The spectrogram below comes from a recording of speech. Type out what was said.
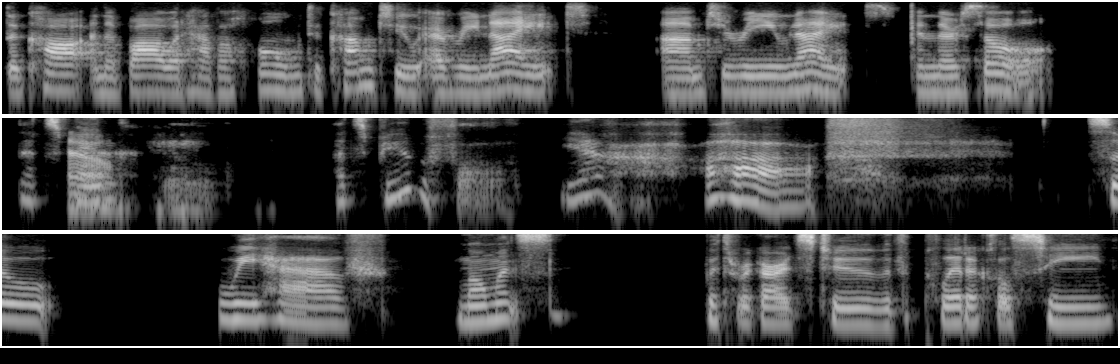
the ka and the ba would have a home to come to every night um, to reunite in their soul. That's so. beautiful. That's beautiful yeah. Ah. so we have moments with regards to the political scene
